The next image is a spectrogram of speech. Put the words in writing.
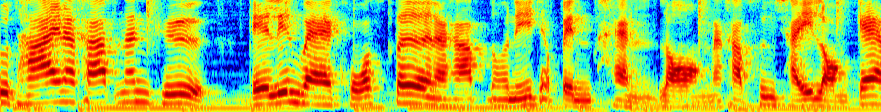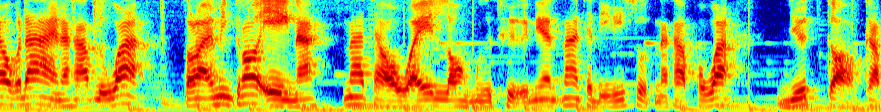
สุดท้ายนะครับนั่นคือ Alienware Coaster นะครับตัวนี้จะเป็นแผ่นรองนะครับ ซึ่งใช้รองแก้วก็ได้นะครับ หรือว่าสำหรับมินก็เองนะ น่าจะเอาไว้รองมือถือเนี่ยน่าจะดีที่สุดนะครับ เพราะว่ายึดเกาะกับ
